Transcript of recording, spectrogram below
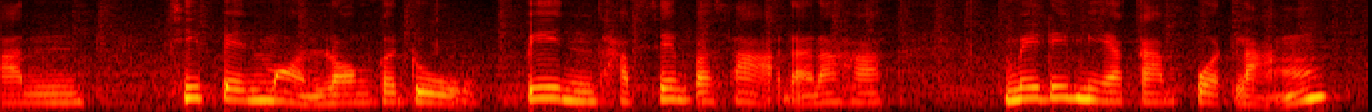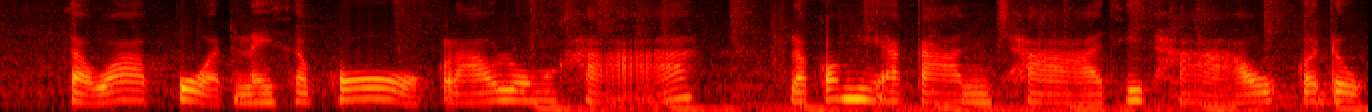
ารที่เป็นหมอนรองกระดูกปิ้นทับเส้นประสาทอะนะคะ ไม่ได้มีอาการปวดหลัง แต่ว่าปวดในสะโพกล้าวลงขา แล้วก็มีอาการชาที่เท้ากระดก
